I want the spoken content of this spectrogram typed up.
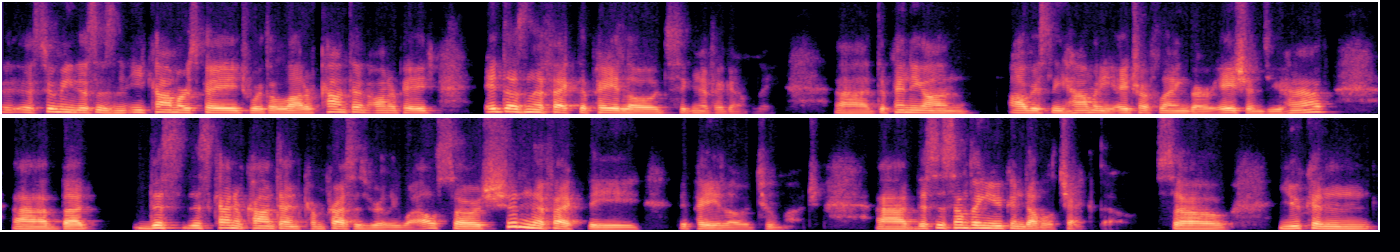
assuming this is an e-commerce page with a lot of content on a page, it doesn't affect the payload significantly. Uh, depending on, obviously, how many hreflang variations you have. Uh, but this, this kind of content compresses really well, so it shouldn't affect the, the payload too much. Uh, this is something you can double check, though. So you can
